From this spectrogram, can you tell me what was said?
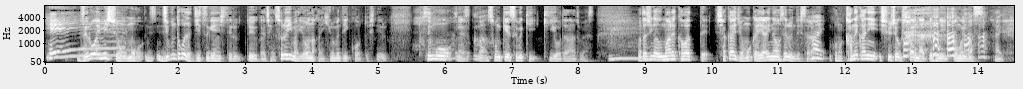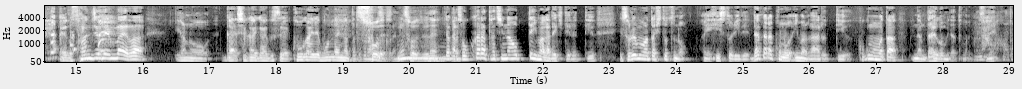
ゼロエミッションをもう自分のところで実現しているという会社、それを今世の中に広めていこうとしている。とても、えまあ、尊敬すべき企業だなと思います。私が生まれ変わって社会人をもう一回やり直せるんでしたら、はい、この金かに就職したいなというふうに思います。はい。えっと、30年前は、あの、社会外部性、公害で問題になったところなんですからね。そうですよね。だからそこから立ち直って今ができてるっていう、それもまた一つのヒストリーで、だからこの今があるっていう、ここもまた、な醍醐味だと思いますね。なるほど。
